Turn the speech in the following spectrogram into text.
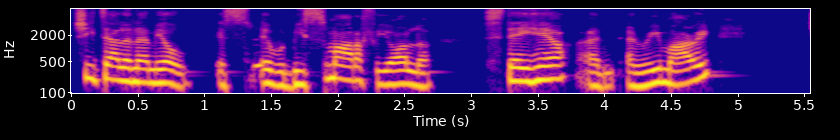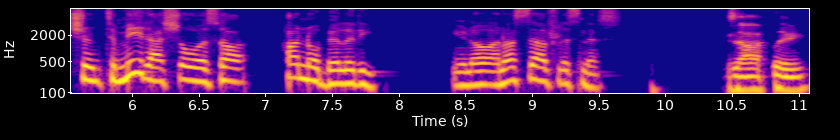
she telling them, yo, it's it would be smarter for y'all to stay here and, and remarry. To, to me, that shows her her nobility, you know, and her selflessness. Exactly.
